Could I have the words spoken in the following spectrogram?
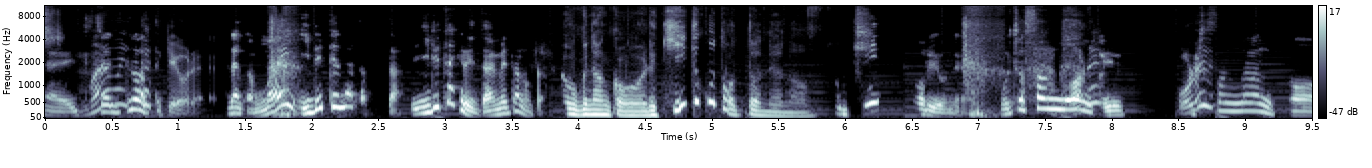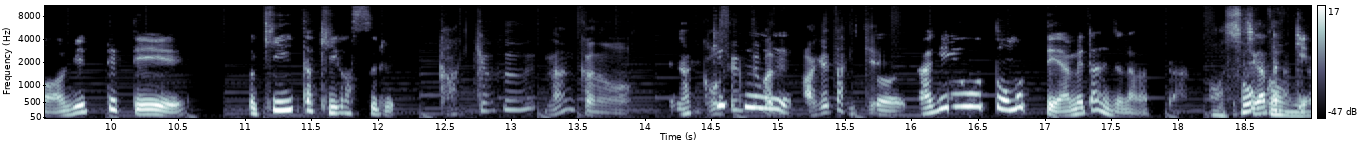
はい前も言ったっけ俺。なんか前入れてなかった？入れたけどダメなのか？僕なんか俺聞いたことあったんだよな。聞いたことあるよね。お茶さんがなんか言う、お俺茶、さんがなんか上げてて、聞いた気がする。楽曲なんかの楽5000とかで曲、あげたっけ？そう上げようと思ってやめたんじゃなかった。あ、そう違ったっけ？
